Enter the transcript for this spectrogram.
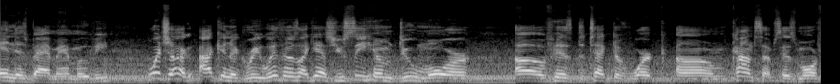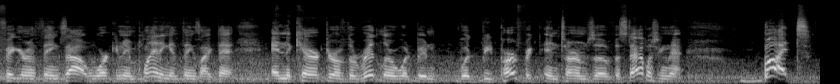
in this Batman movie, which I, I can agree with. And it's like, yes, you see him do more of his detective work um, concepts, his more figuring things out, working and planning and things like that. And the character of the Riddler would be would be perfect in terms of establishing that. But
